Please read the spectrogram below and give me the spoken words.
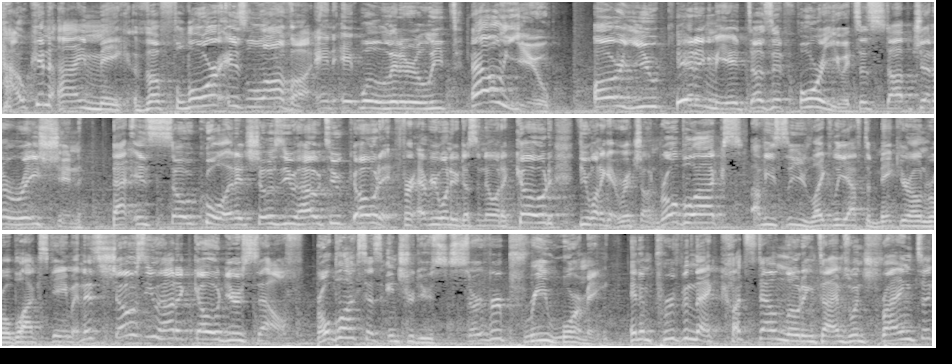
How can I make the floor is lava and it will literally tell you? Are you kidding me? It does it for you. It says stop generation. That is so cool, and it shows you how to code it. For everyone who doesn't know how to code, if you want to get rich on Roblox, obviously you likely have to make your own Roblox game, and this shows you how to code yourself. Roblox has introduced server pre-warming, an improvement that cuts down loading times when trying to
